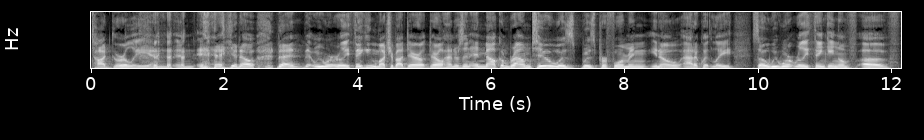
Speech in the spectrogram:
Todd Gurley and and you know then that we weren't really thinking much about Darrell Henderson and Malcolm Brown too was was performing you know adequately. So we weren't really thinking of of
